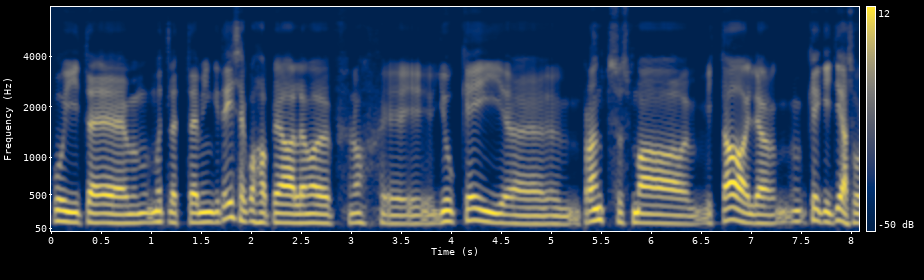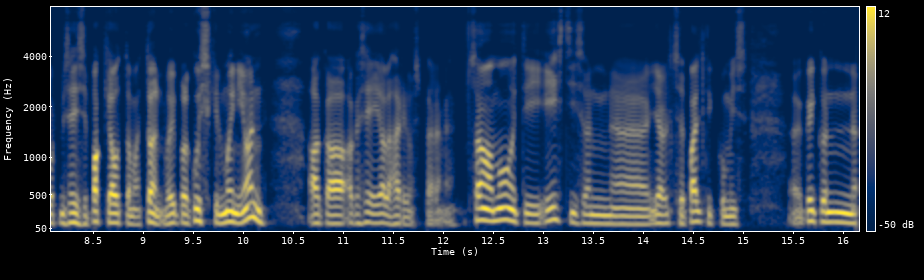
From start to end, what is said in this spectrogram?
kui te mõtlete mingi teise koha peale, noh, UK, äh, Prantsusmaa, Itaalia, keegi ei tea suurt, mis asi see pakiautomaat on, võib-olla kuskil mõni on, aga, aga see ei ole harjumuspärane. samamoodi Eestis on äh, ja üldse Baltikumis kõik on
